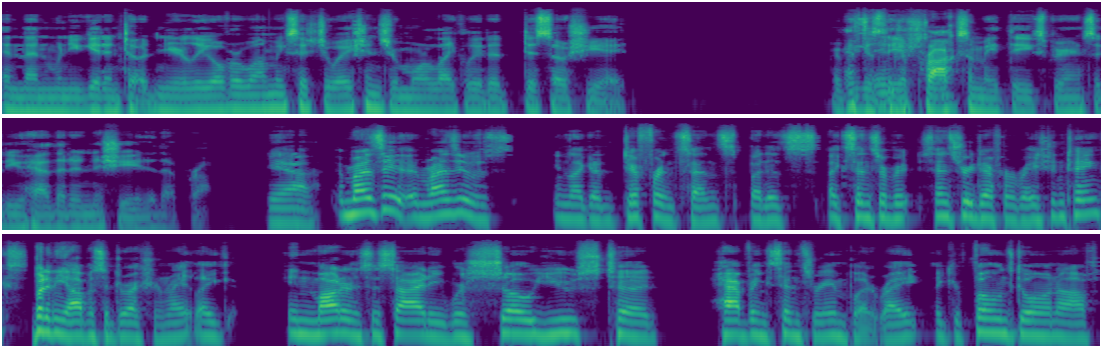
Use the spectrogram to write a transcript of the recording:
and then when you get into nearly overwhelming situations you're more likely to dissociate right? Because they approximate the experience that you had that initiated that problem. Yeah, it reminds me. It reminds me of s- in like a different sense, but it's like sensory sensory deprivation tanks, but in the opposite direction, right? Like in modern society, we're so used to having sensory input, right? Like your phone's going off,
